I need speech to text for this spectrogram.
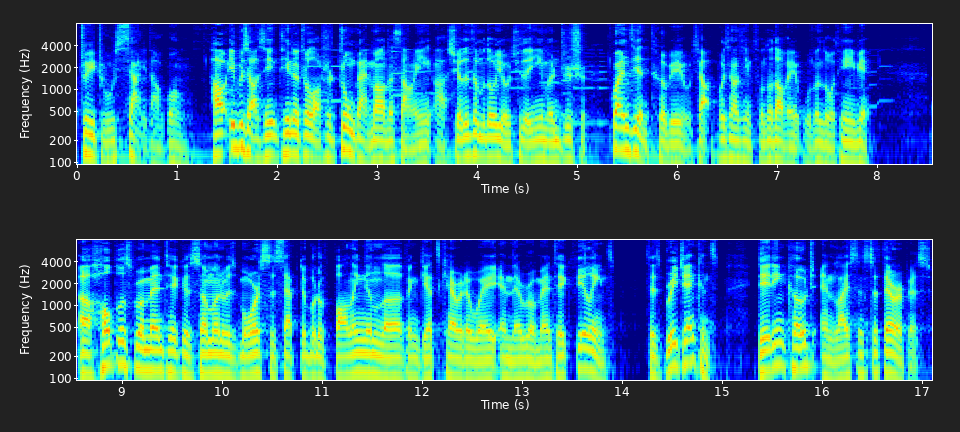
追逐下一道光。好，一不小心听着周老师重感冒的嗓音啊，学了这么多有趣的英文知识，关键特别有效。不相信，从头到尾我们裸听一遍。A hopeless romantic is someone who is more susceptible to falling in love and gets carried away in their romantic feelings, says Bree Jenkins, dating coach and licensed therapist.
